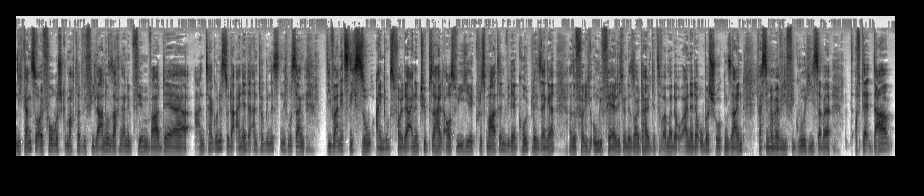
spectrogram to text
nicht ganz so euphorisch gemacht hat wie viele andere Sachen an dem Film, war der Antagonist oder einer der Antagonisten. Ich muss sagen, die waren jetzt nicht so eindrucksvoll. Der eine Typ sah halt aus wie hier Chris Martin, wie der Coldplay-Sänger, also völlig ungefährlich und der sollte halt jetzt auf einmal der, einer der Oberschurken sein. Ich weiß nicht mehr, mehr, wie die Figur hieß, aber auf der, da,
